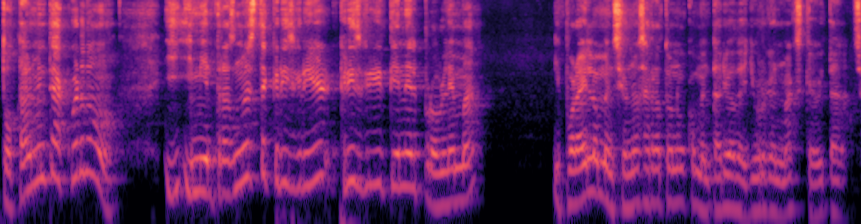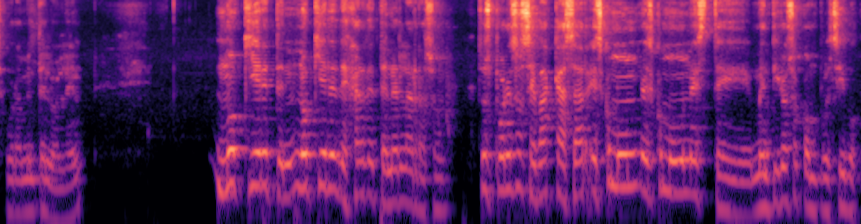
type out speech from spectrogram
totalmente de acuerdo. Y, y, mientras no esté Chris Greer, Chris Greer tiene el problema y por ahí lo mencionó hace rato en un comentario de Jürgen Max, que ahorita seguramente lo leen, no quiere, no quiere dejar de tener la razón. Entonces por eso se va a casar, es como un, es como un este, mentiroso compulsivo,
